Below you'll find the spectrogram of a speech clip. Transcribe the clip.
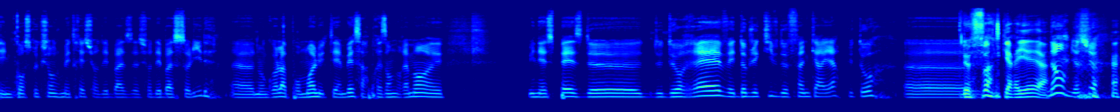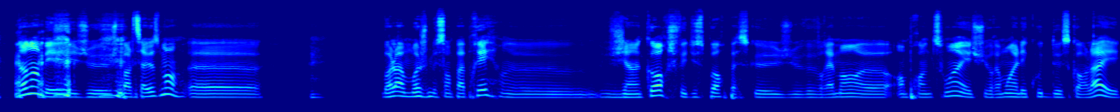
une construction que je mettrais sur des bases sur des bases solides. Euh, donc voilà, pour moi, l'UTMB, ça représente vraiment euh, une espèce de, de, rêve et d'objectif de fin de carrière plutôt. Euh, de fin de carrière Non, bien sûr. non, non, mais je, je parle sérieusement. voilà, moi je me sens pas prêt. J'ai un corps, je fais du sport parce que je veux vraiment en prendre soin et je suis vraiment à l'écoute de ce corps-là. Et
